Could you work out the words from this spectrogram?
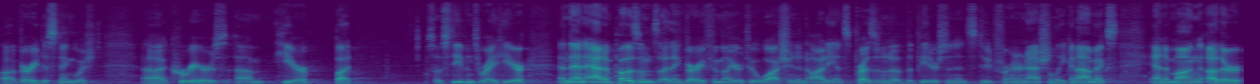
uh, very distinguished uh, careers um, here, but so Steven's right here. And then Adam Posen's, I think, very familiar to a Washington audience, president of the Peterson Institute for International Economics, and among other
